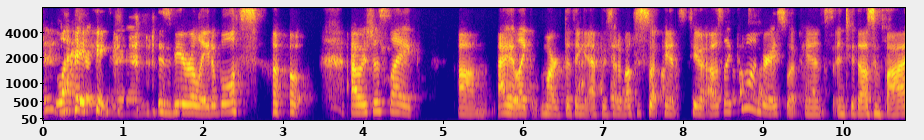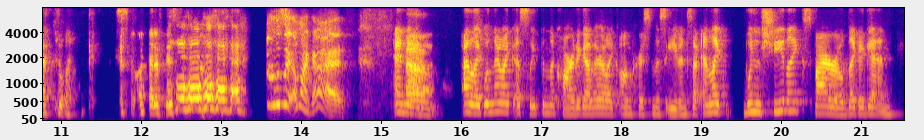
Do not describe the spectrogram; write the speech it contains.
like is very relatable. So I was just like um I like marked the thing that Efu said about the sweatpants too. I was like, come on, Gray sweatpants in 2005, like so ahead of his I was like, oh my god. and um, Um, I like when they're like asleep in the car together, like on Christmas Eve and stuff. And like when she like spiraled, like again,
